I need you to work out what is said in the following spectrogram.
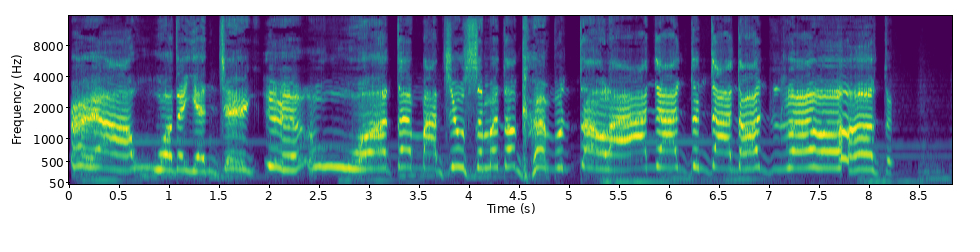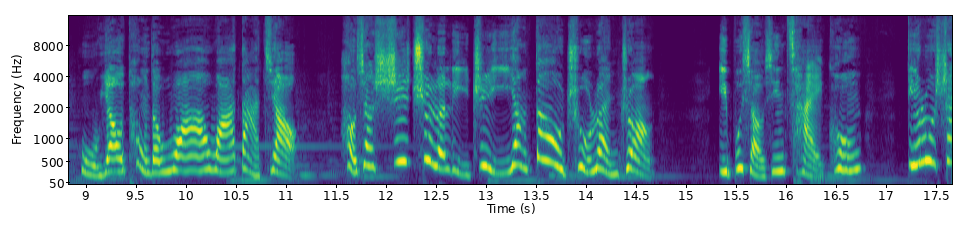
哎呀，我的眼睛！呃、我的妈！就什么都看不到了！啊！虎妖痛得哇哇大叫。好像失去了理智一样，到处乱撞，一不小心踩空，跌落山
